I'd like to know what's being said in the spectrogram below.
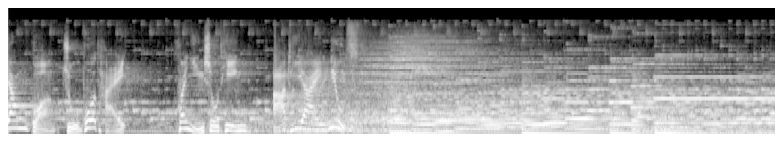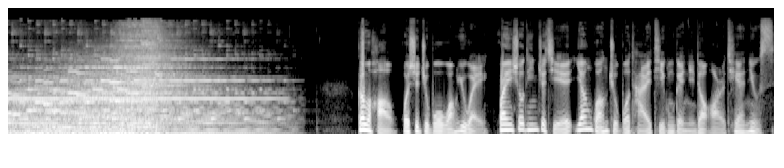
央广主播台，欢迎收听 RTI News。各位好，我是主播王玉伟，欢迎收听这节央广主播台提供给您的 RTI News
